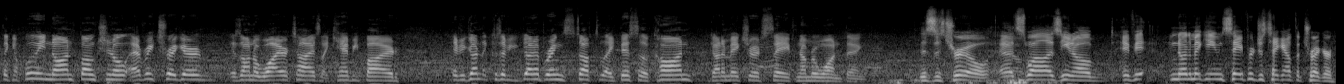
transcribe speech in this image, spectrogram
they're completely non-functional. Every trigger is on a wire ties, like can't be fired. If you're gonna, because if you're gonna bring stuff to like this to the con, gotta make sure it's safe. Number one thing. This is true. As well as you know, if you, you know to make it even safer, just take out the trigger.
